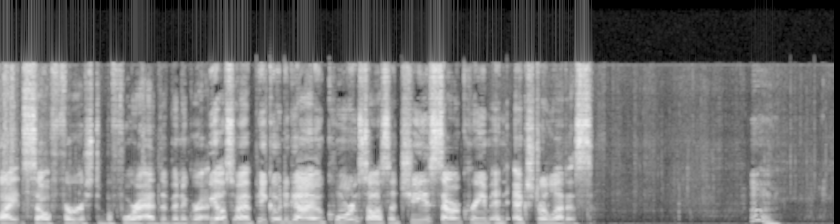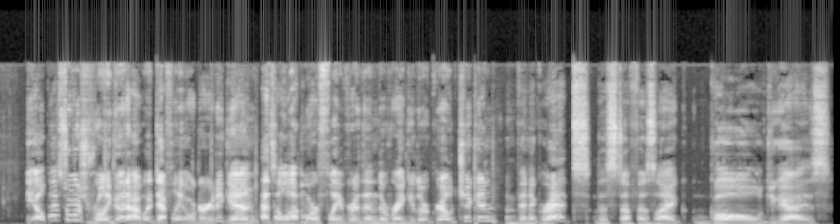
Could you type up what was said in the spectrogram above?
by itself first before I add the vinaigrette. We also have pico de gallo, corn salsa, cheese, sour cream, and extra lettuce. Mmm. The El Pastor is really good. I would definitely order it again. Has a lot more flavor than the regular grilled chicken. Vinaigrette. This stuff is like gold, you guys.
